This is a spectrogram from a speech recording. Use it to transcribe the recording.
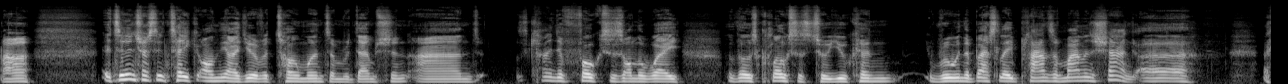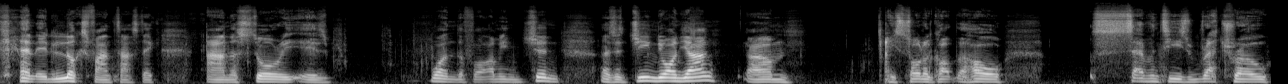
Uh, it's an interesting take on the idea of atonement and redemption, and kind of focuses on the way those closest to you can ruin the best laid plans of man and Shang. Uh, again, it looks fantastic, and the story is wonderful. I mean, Jin as a Gene Luen Yang, um, he's sort of got the whole 70s retro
